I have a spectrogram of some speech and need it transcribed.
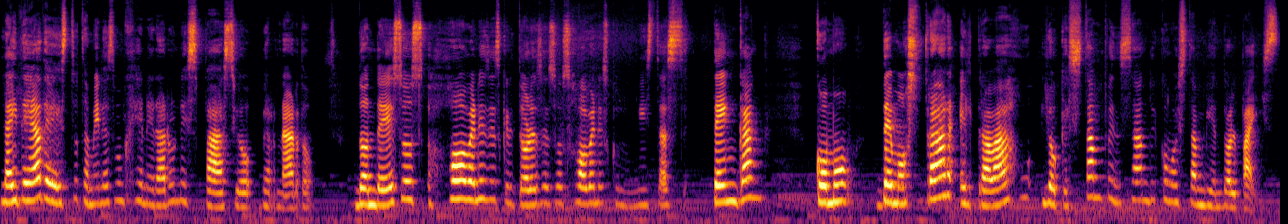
La idea de esto también es generar un espacio, Bernardo, donde esos jóvenes escritores, esos jóvenes columnistas tengan como demostrar el trabajo, lo que están pensando y cómo están viendo al país.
